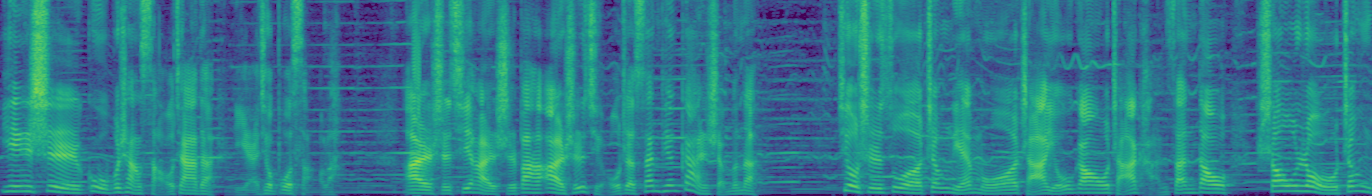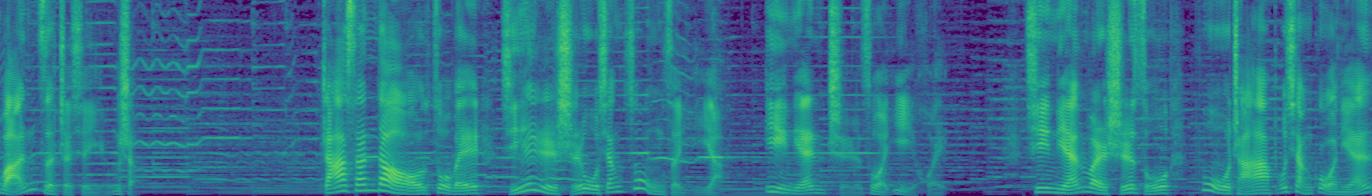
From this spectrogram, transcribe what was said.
因事顾不上扫家的也就不扫了。二十七、二十八、二十九这三天干什么呢？就是做蒸年馍、炸油糕、炸砍三刀、烧肉、蒸丸子这些营生。炸三道作为节日食物，像粽子一样，一年只做一回，其年味十足。不炸不像过年，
